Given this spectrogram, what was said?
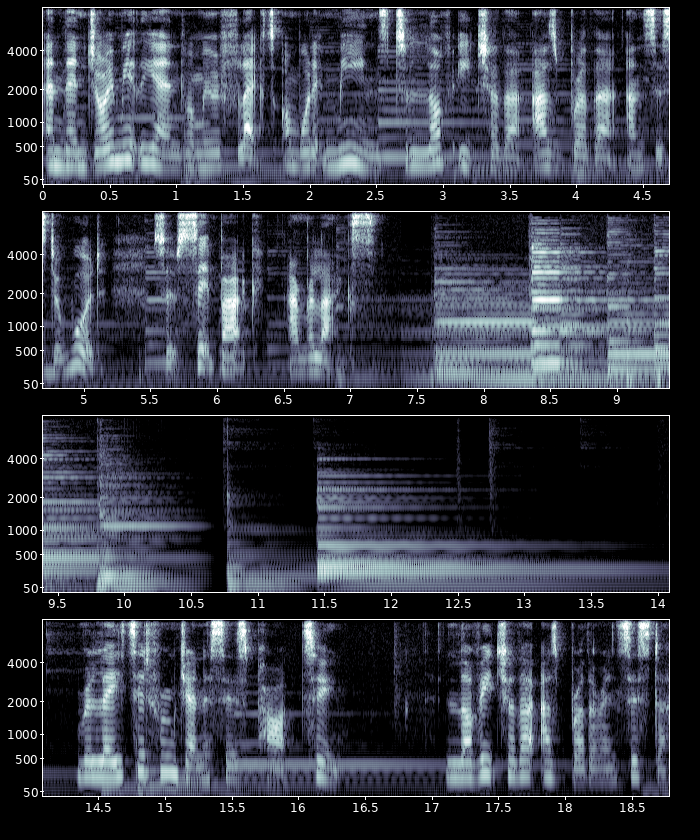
and then join me at the end when we reflect on what it means to love each other as brother and sister would. So, sit back and relax. Related from Genesis Part 2 Love each other as brother and sister.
